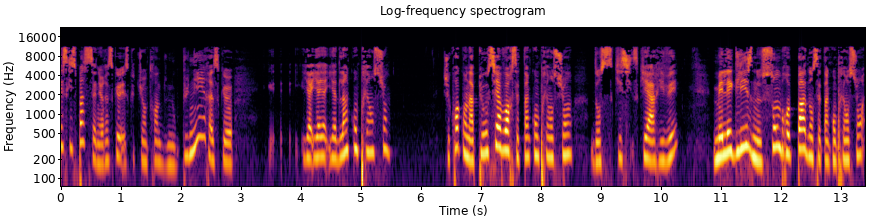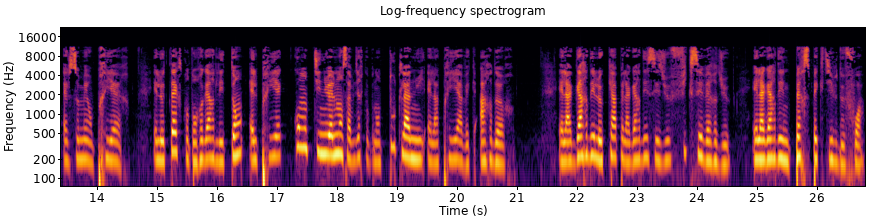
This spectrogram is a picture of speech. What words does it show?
Qu'est-ce qui se passe, Seigneur? Est-ce que, est-ce que tu es en train de nous punir? Est-ce que il y a, y a, de l'incompréhension Je crois qu'on a pu aussi avoir cette incompréhension dans ce qui, ce qui est arrivé, mais l'Église ne sombre pas dans cette incompréhension, elle se met en prière. Et le texte, quand on regarde les temps, elle priait continuellement. Ça veut dire que pendant toute la nuit, elle a prié avec ardeur. Elle a gardé le cap, elle a gardé ses yeux fixés vers Dieu. Elle a gardé une perspective de foi.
